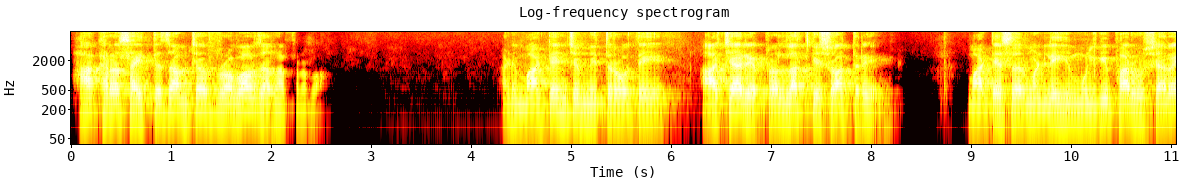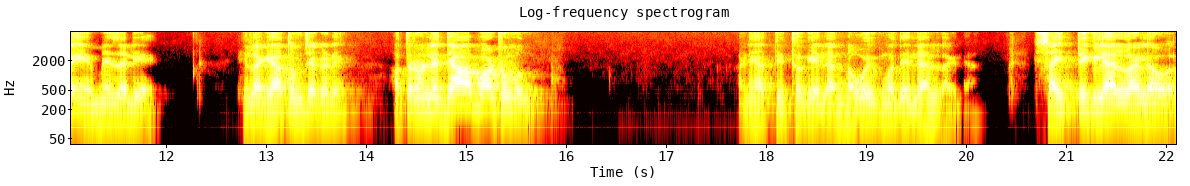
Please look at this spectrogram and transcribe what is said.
हा खरा साहित्याचा आमच्यावर प्रभाव झाला प्रभाव. आणि माटेंचे मित्र होते आचार्य प्रल्हाद केशवात्रे माटे सर म्हणले ही मुलगी फार हुशार आहे एम ए झाली आहे. हिला घ्या तुमच्याकडे. आता म्हणले द्या पाठवून. आणि ह्या तिथं गेल्या नवयुगमध्ये लिहायला लागल्या. साहित्यिक लिहायला लागल्यावर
